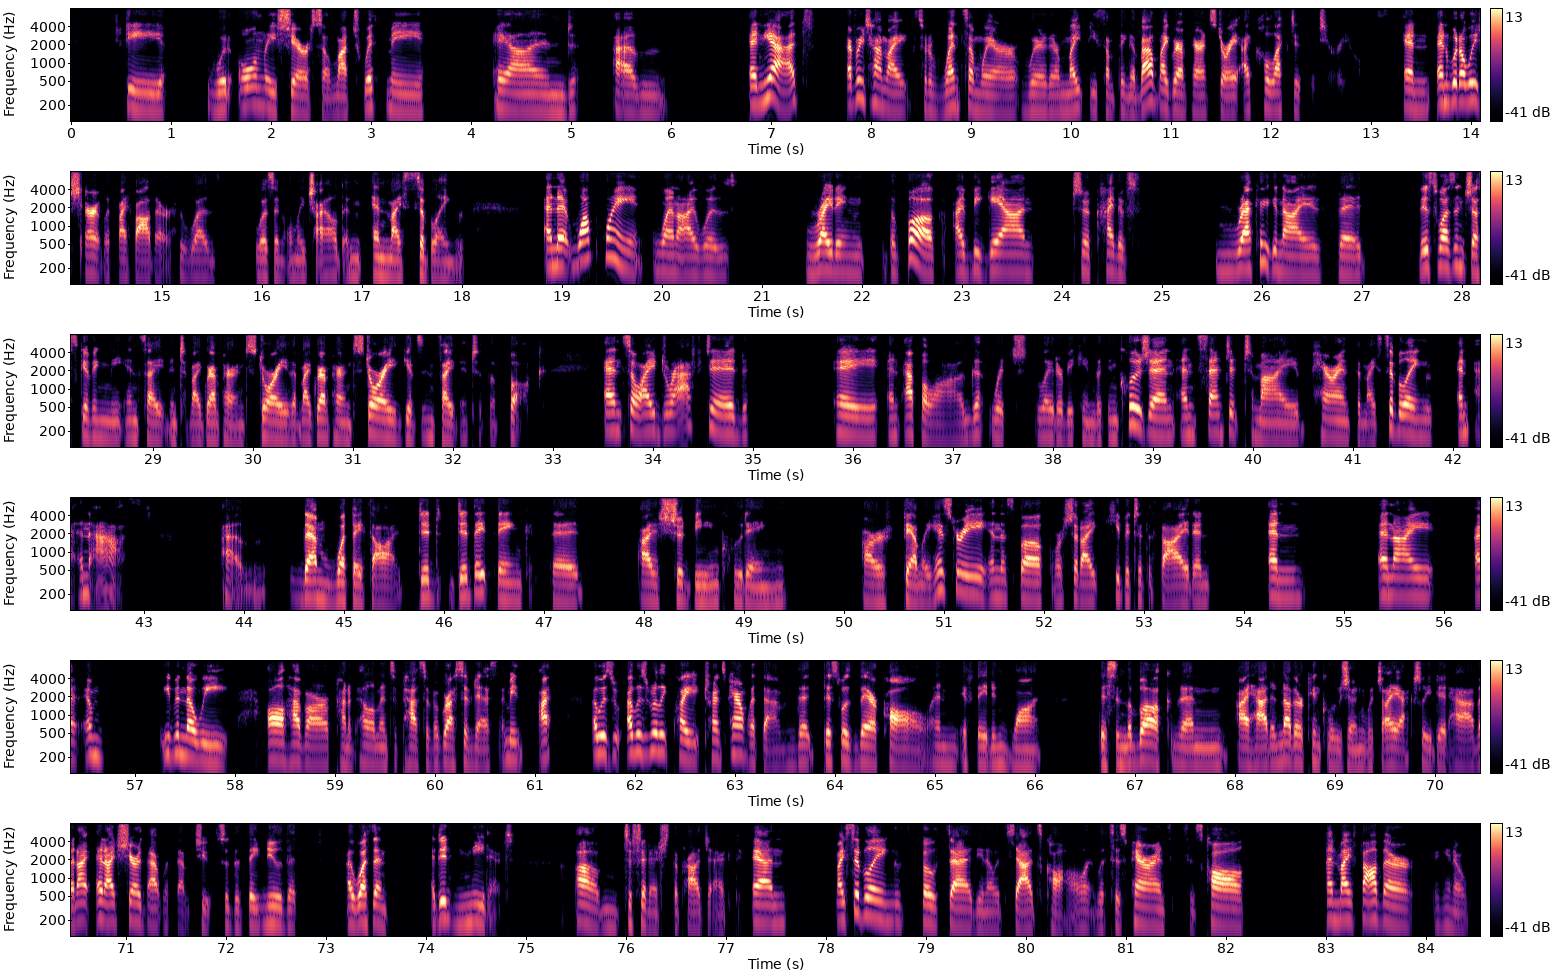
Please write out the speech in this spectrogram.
She would only share so much with me, and um, and yet every time I sort of went somewhere where there might be something about my grandparents' story, I collected materials and and would always share it with my father, who was was an only child, and and my siblings. And at one point, when I was writing the book, I began to kind of recognize that this wasn't just giving me insight into my grandparents' story, that my grandparents' story gives insight into the book. And so I drafted a an epilogue, which later became the conclusion, and sent it to my parents and my siblings and, and asked um, them what they thought. Did did they think that I should be including our family history in this book, or should I keep it to the side? And and and I, I and even though we all have our kind of elements of passive aggressiveness, I mean, I I was I was really quite transparent with them that this was their call, and if they didn't want this in the book, then I had another conclusion, which I actually did have, and I and I shared that with them too, so that they knew that I wasn't I didn't need it um, to finish the project, and my siblings both said, you know, it's dad's call. It was his parents, it's his call. And my father, you know,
